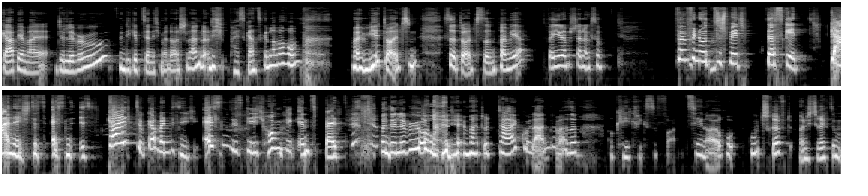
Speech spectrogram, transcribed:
gab ja mal Deliveroo und die gibt's ja nicht mehr in Deutschland und ich weiß ganz genau warum. Weil wir Deutschen so deutsch sind. Bei mir, bei jeder Bestellung so, fünf Minuten zu spät, das geht gar nicht. Das Essen ist kalt, so kann man das nicht essen, jetzt gehe ich hungrig ins Bett. Und Deliveroo war halt immer total kulant, immer so, okay, kriegst sofort 10 Euro Gutschrift und ich direkt so,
